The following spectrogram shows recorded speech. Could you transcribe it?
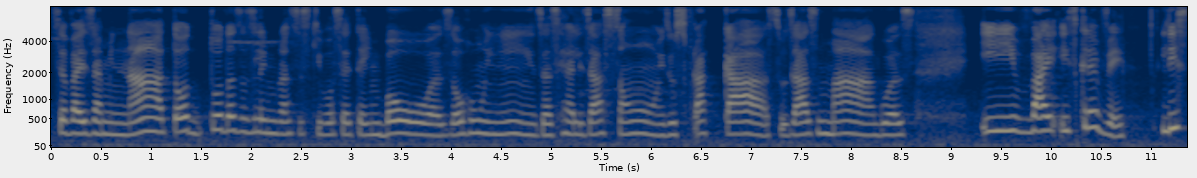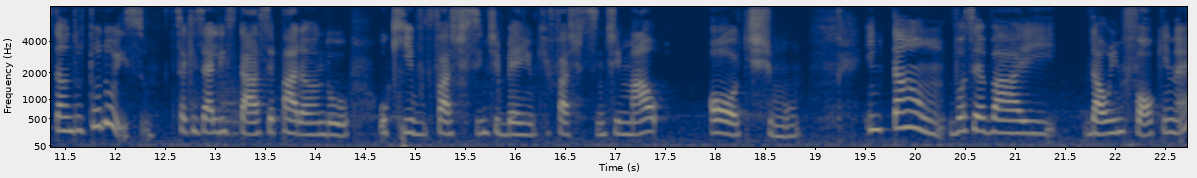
Você vai examinar to todas as lembranças que você tem, boas ou ruins, as realizações, os fracassos, as mágoas, e vai escrever, listando tudo isso. Você quiser listar, separando o que faz te sentir bem, o que faz te sentir mal, ótimo. Então, você vai dar um enfoque, né,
